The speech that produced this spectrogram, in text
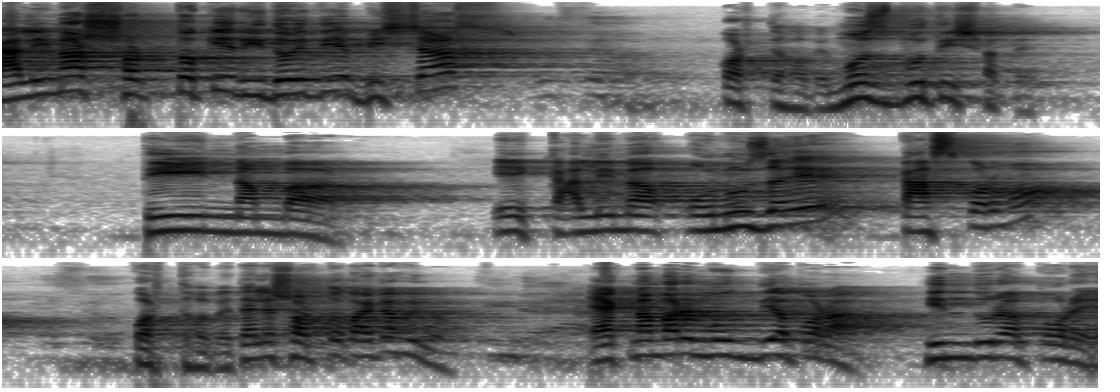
কালিমার শর্তকে হৃদয় দিয়ে বিশ্বাস করতে হবে, মজবুতির সাথে। তিন নাম্বার, এই কালিমা অনুযায়ী কাজকর্ম করতে হবে। তাহলে শর্ত কয়টা হইল? এক নম্বরে মুখ দিয়ে পড়া। হিন্দুরা পড়ে,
